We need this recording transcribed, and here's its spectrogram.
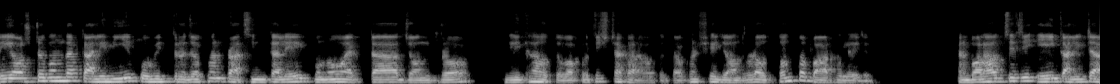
এই অষ্টগন্ধা কালি দিয়ে পবিত্র যখন প্রাচীনকালে কোনো একটা যন্ত্র লিখা হতো বা প্রতিষ্ঠা করা হতো, তখন সেই যন্ত্রটা অত্যন্ত পাওয়ারফুল হয়ে যেত। মানে বলা হচ্ছে যে এই কালিটা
